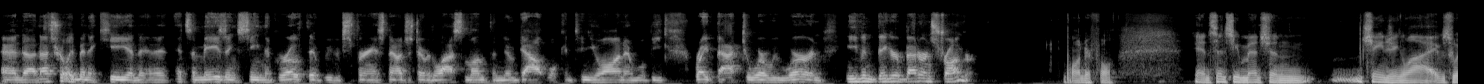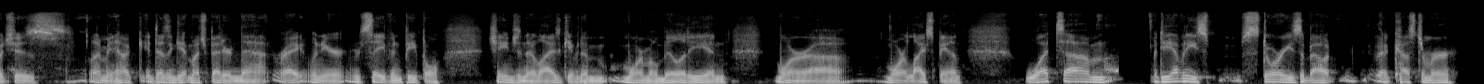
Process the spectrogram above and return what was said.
And uh, that's really been a key. And, and it's amazing seeing the growth that we've experienced now just over the last month. And no doubt will continue on and we'll be right back to where we were and even bigger, better, and stronger. Wonderful. And since you mentioned changing lives, which is, I mean, how it doesn't get much better than that, right? When you're saving people, changing their lives, giving them more mobility and more uh, more lifespan. What um, do you have any stories about a customer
